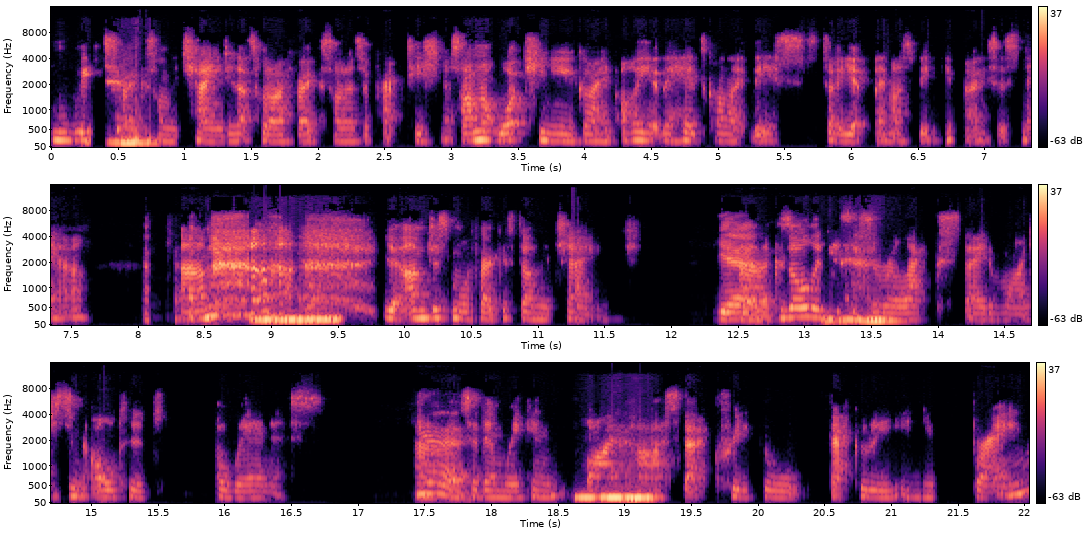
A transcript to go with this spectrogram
we just focus on the change, and that's what I focus on as a practitioner. So I'm not watching you going, oh yeah, the head's gone like this. So yep, they must be in hypnosis now. Um, yeah, I'm just more focused on the change. Yeah. Because uh, all it is is a relaxed state of mind, just an altered awareness. Um, yeah. Um, so then we can bypass that critical faculty in your brain,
